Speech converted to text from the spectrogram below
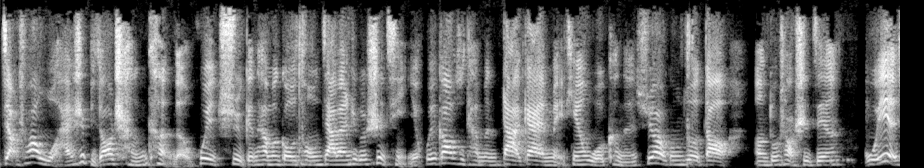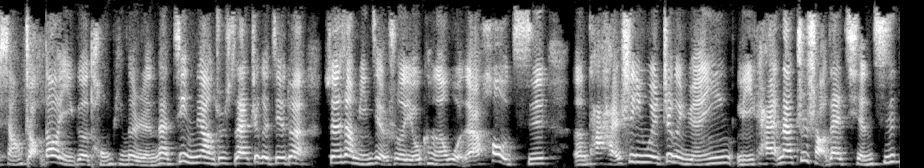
讲实话，我还是比较诚恳的，会去跟他们沟通加班这个事情，也会告诉他们大概每天我可能需要工作到嗯多少时间。我也想找到一个同频的人，那尽量就是在这个阶段，虽然像明姐说的，有可能我在后期，嗯，他还是因为这个原因离开，那至少在前期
